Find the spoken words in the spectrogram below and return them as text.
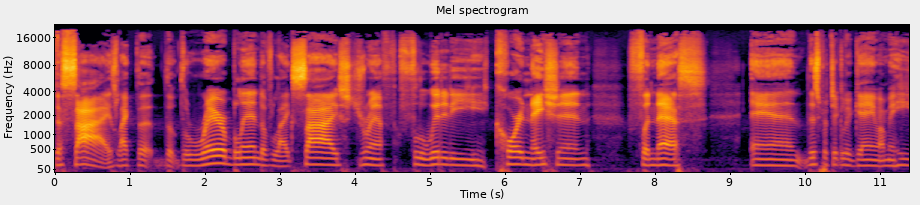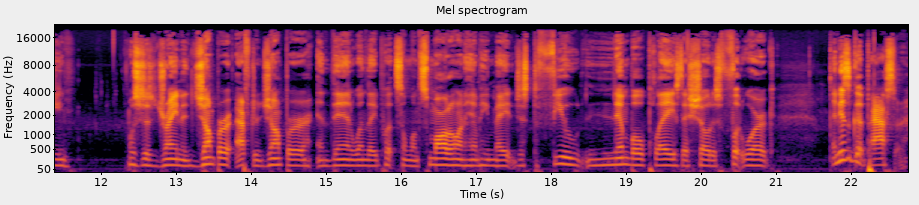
the size, like the, the the rare blend of like size, strength, fluidity, coordination, finesse, and this particular game. I mean, he was just draining jumper after jumper, and then when they put someone smaller on him, he made just a few nimble plays that showed his footwork and he's a good passer.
